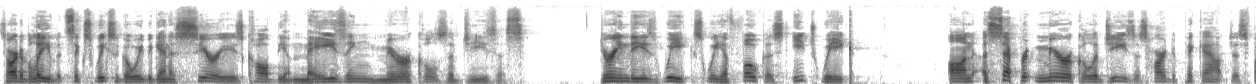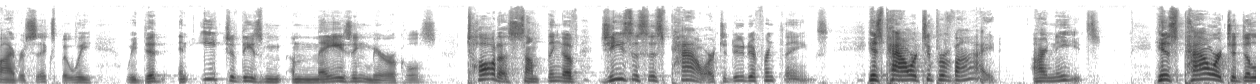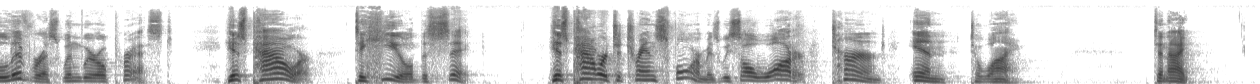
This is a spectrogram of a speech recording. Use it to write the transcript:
It's hard to believe that six weeks ago we began a series called The Amazing Miracles of Jesus. During these weeks, we have focused each week on a separate miracle of Jesus. Hard to pick out just five or six, but we, we did. And each of these amazing miracles taught us something of Jesus' power to do different things, his power to provide our needs, his power to deliver us when we're oppressed, his power to heal the sick his power to transform, as we saw water turned into wine. Tonight,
